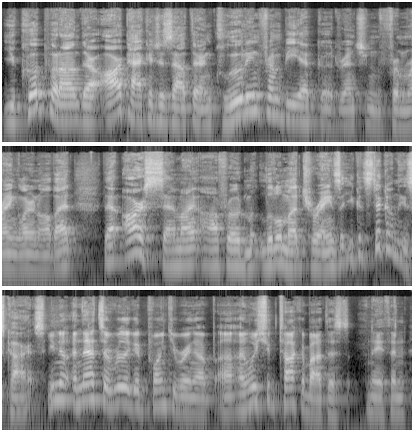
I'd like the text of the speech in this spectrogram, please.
you could put on. There are packages out there, including from BF Goodrich and from Wrangler and all that, that are semi-off-road little mud terrains that you can stick on these cars. You know, and that's a really good point you bring up, uh, and we should talk about this, Nathan.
